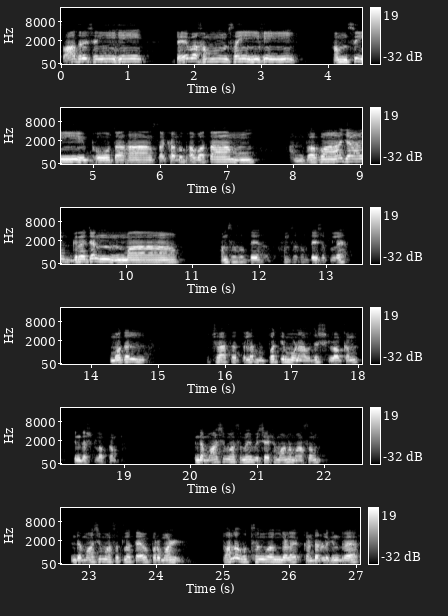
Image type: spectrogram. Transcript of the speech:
త్వాదృశై దేవహంసై హంసీభూత సఖలు భవతాం அன்பவாயாகிரஜன்ம ஹம்ச சந்தே ஹம்ச சந்தேசத்தில் முதல் உச்சாசத்தில் முப்பத்தி மூணாவது ஸ்லோகம் இந்த ஸ்லோகம் இந்த மாசி மாசமே விசேஷமான மாசம். இந்த மாசி மாசத்துல தேவப்பெருமாள் பல உற்சவங்களை கண்டருளுகின்றார்.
